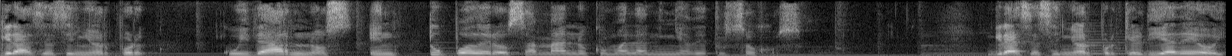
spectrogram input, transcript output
Gracias Señor por cuidarnos en tu poderosa mano como a la niña de tus ojos. Gracias Señor porque el día de hoy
